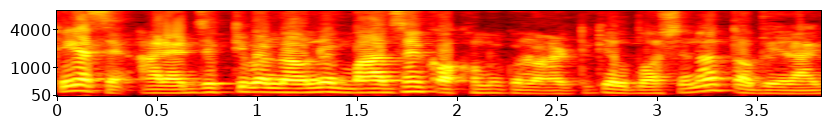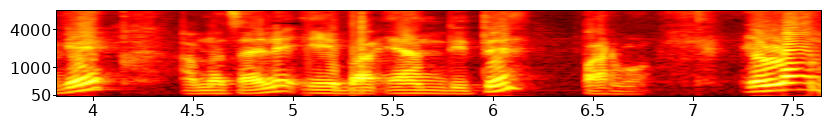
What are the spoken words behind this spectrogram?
ঠিক আছে? আর অ্যাডজেক্টিভ আর নাউনের মাঝে কখনো কোনো আর্টিকেল বসে না, তবে এর আগে আমরা চাইলে এ বা এন দিতে পারব। Elon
